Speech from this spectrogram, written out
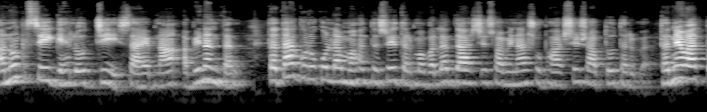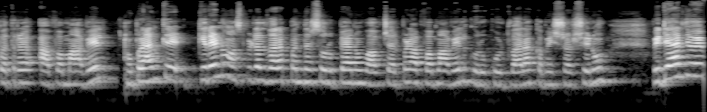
અનુપસિંહ ગેહલોતજી સાહેબના અભિનંદન તથા ગુરુકુળના મહંત શ્રી ધર્મ વલ્લભદાસજી સ્વામીના શુભાશીષ આપતું ધન્યવાદ પત્ર આપવામાં આવેલ. ઉપરાંત કિરણ હોસ્પિટલ દ્વારા પંદરસો રૂપિયાનું વાઉચર પણ આપવામાં આવેલ ગુરુકુળ દ્વારા કમિશનરશ્રીનું. વિદ્યાર્થીઓએ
